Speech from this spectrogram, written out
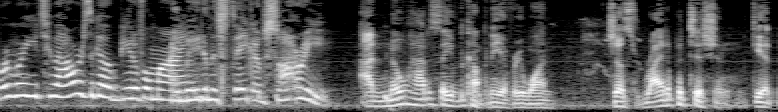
Where were you two hours ago, beautiful mind? I made a mistake. I'm sorry. I know how to save the company, everyone. Just write a petition, get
